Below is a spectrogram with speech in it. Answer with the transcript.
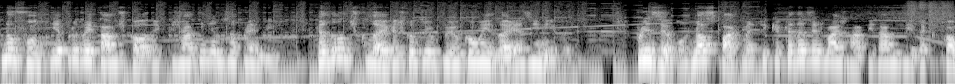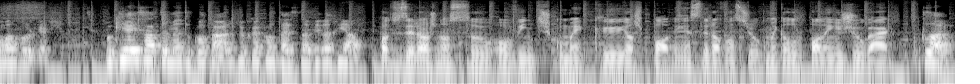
No fundo, reaproveitámos código que já tínhamos aprendido. Cada um dos colegas contribuiu com ideias e níveis. Por exemplo, o nosso Pac-Man fica cada vez mais rápido à medida que come hambúrgueres. O que é exatamente o contrário do que acontece na vida real. Podes dizer aos nossos ouvintes como é que eles podem aceder ao vosso jogo, como é que eles podem jogar? Claro,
